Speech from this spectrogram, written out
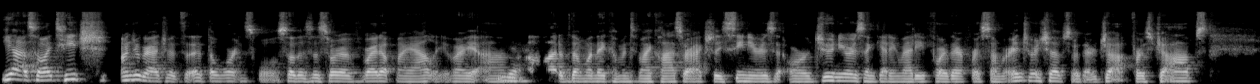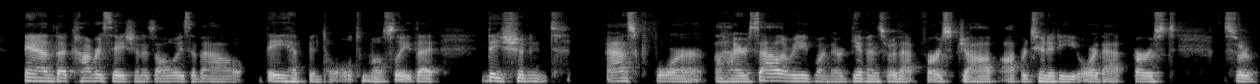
Yeah, so I teach undergraduates at the Wharton School. So this is sort of right up my alley, right? Um, yeah. A lot of them, when they come into my class, are actually seniors or juniors and getting ready for their first summer internships or their job, first jobs. And the conversation is always about they have been told mostly that they shouldn't ask for a higher salary when they're given sort of that first job opportunity or that first sort of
